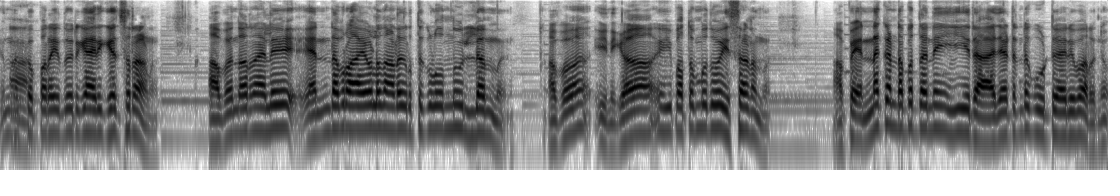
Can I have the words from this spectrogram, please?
എന്നൊക്കെ പറയുന്ന ഒരു കാരിക്കേച്ചറാണ് അപ്പൊ എന്ന് പറഞ്ഞാൽ എന്റെ പ്രായമുള്ള നാടകൃത്തുക്കളൊന്നും ഇല്ലെന്ന്. അപ്പൊ എനിക്ക് ഈ പത്തൊമ്പത് വയസ്സാണെന്ന്. അപ്പൊ എന്നെ കണ്ടപ്പോ തന്നെ ഈ രാജേട്ടന്റെ കൂട്ടുകാർ പറഞ്ഞു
